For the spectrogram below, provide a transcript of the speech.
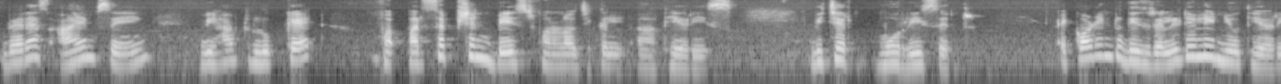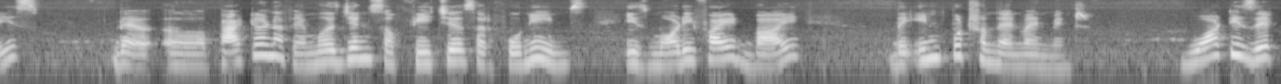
Whereas I am saying we have to look at perception based phonological uh, theories, which are more recent. According to these relatively new theories, the uh, pattern of emergence of features or phonemes is modified by the input from the environment. What is it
